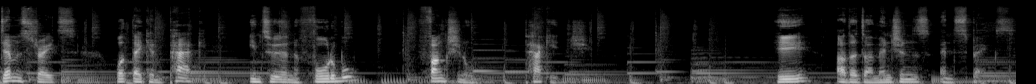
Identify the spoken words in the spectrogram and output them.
demonstrates what they can pack into an affordable, functional package. Here are the dimensions and specs.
